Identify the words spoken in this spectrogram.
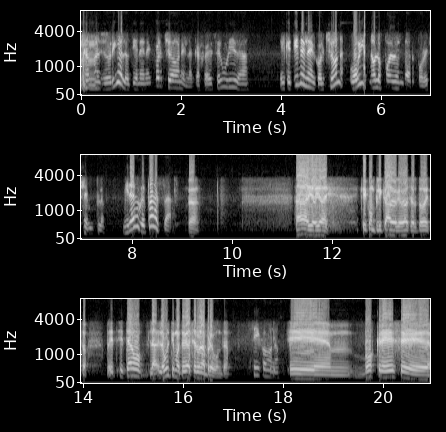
La mayoría lo tienen en el colchón, en la caja de seguridad el que tiene en el colchón hoy no los puede vender, por ejemplo. Mirá lo que pasa. Claro. Ay, ay, ay. Qué complicado que va a ser todo esto. Eh, eh, te hago, la, lo último te voy a hacer una pregunta. Sí, cómo no. Eh, ¿Vos crees, eh,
